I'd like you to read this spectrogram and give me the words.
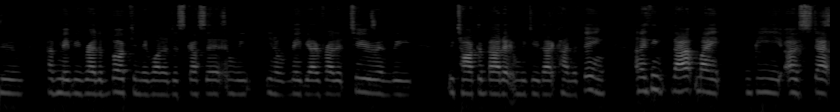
who have maybe read a book and they want to discuss it and we you know maybe I've read it too and we we talk about it and we do that kind of thing. And I think that might be a step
